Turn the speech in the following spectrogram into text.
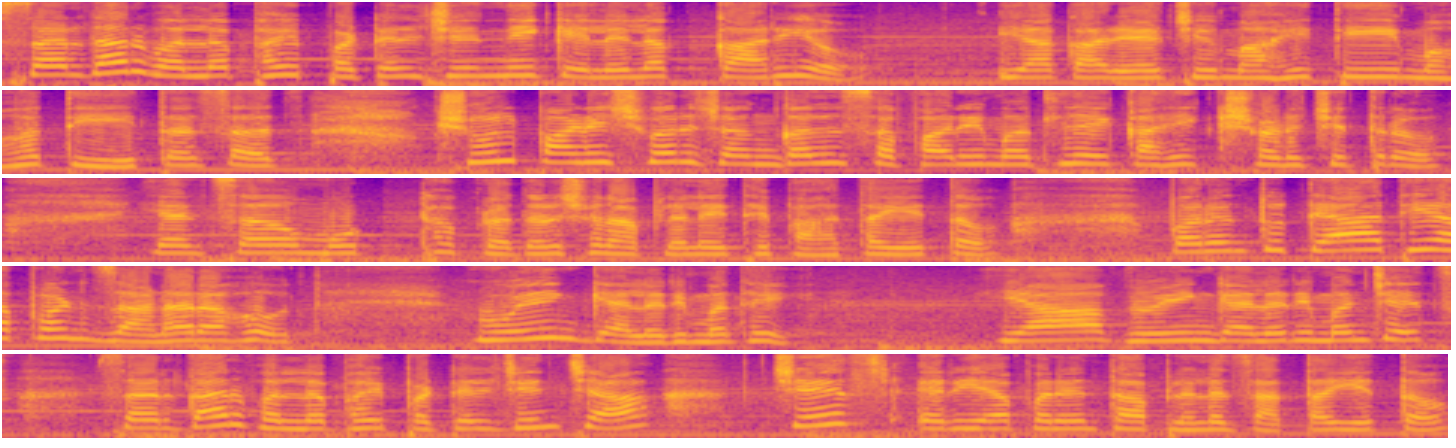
Sardar Vallabhbhai पटेलजींनी केलेलं कार्य या कार्याची माहिती महती तसंच शूलपाणेश्वर जंगल सफारीमधले काही क्षणचित्र यांचं मोठं प्रदर्शन आपल्याला इथे पाहता येतं. परंतु त्याआधी आपण जाणार आहोत व्ह्यूइंग गॅलरीमध्ये. या व्ह्यूइंग गॅलरी म्हणजेच सरदार वल्लभभाई पटेलजींच्या चेस्ट एरियापर्यंत आपल्याला जाता येतं.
